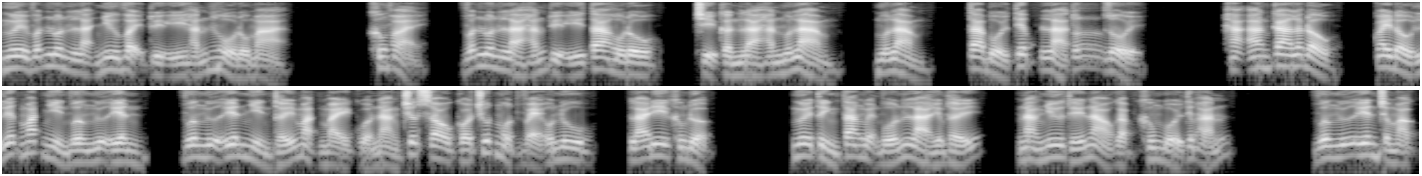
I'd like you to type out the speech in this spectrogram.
Ngươi vẫn luôn là như vậy tùy ý hắn hồ đồ mà. Không phải, vẫn luôn là hắn tùy ý ta hồ đồ, chỉ cần là hắn muốn làm muốn làm, ta bồi tiếp là tốt rồi hạ an ca lắc đầu, quay đầu liếc mắt nhìn vương ngự yên. Vương ngự yên nhìn thấy mặt mày của nàng trước sau có chút một vẻ ôn lái đi không được. Ngươi tỉnh ta nguyện vốn là hiếm thấy, nàng như thế nào gặp không đổi tiếp hắn? Vương ngữ yên trầm mặc,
